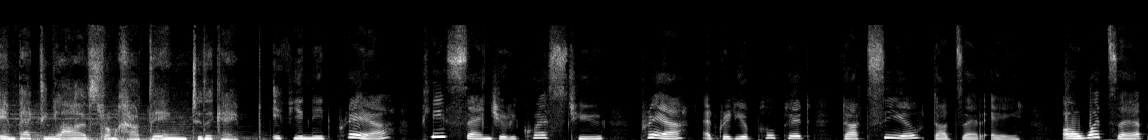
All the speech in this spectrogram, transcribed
impacting lives from Gauteng to the Cape. If you need prayer, please send your request to prayer at radiopulpit.co.za or WhatsApp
